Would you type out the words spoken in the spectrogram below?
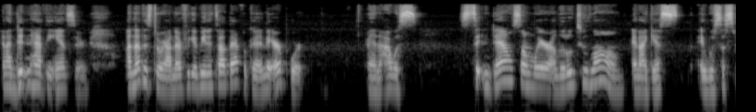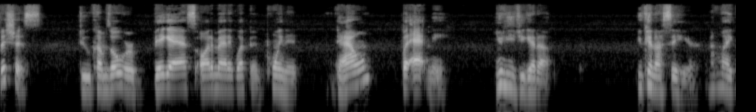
And I didn't have the answer another story. I'll never forget being in South Africa in the airport. And I was sitting down somewhere a little too long. And I guess it was suspicious. Dude comes over, big ass automatic weapon pointed down, but at me. You need to get up. You cannot sit here. And I'm like,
